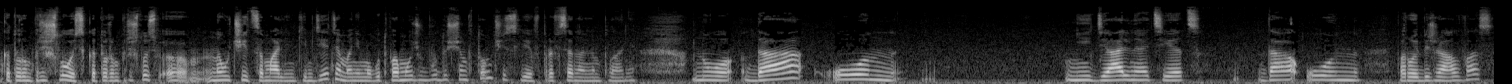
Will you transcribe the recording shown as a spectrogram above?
которым пришлось, которым пришлось э, научиться маленьким детям, они могут помочь в будущем, в том числе в профессиональном плане. Но да, он не идеальный отец, да, он порой обижал вас,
